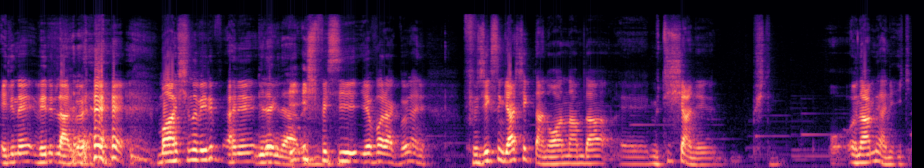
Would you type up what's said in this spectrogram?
eline verirler böyle maaşını verip hani Güle güle abi. iş fesi yaparak böyle hani Phil Jackson gerçekten o anlamda e, müthiş yani işte önemli yani iki,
